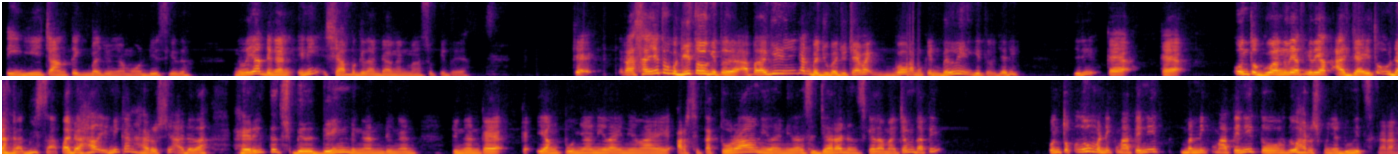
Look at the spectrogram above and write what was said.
Tinggi cantik bajunya modis gitu. Ngelihat dengan ini siapa gelandangan masuk gitu ya? Kayak rasanya tuh begitu gitu ya. Apalagi ini kan baju-baju cewek gue mungkin beli gitu. Jadi jadi kayak kayak untuk gua ngeliat-ngeliat aja itu udah nggak bisa. Padahal ini kan harusnya adalah heritage building dengan dengan dengan kayak yang punya nilai-nilai arsitektural, nilai-nilai sejarah dan segala macam. Tapi untuk lu menikmatin itu, menikmatin itu, lu harus punya duit sekarang.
